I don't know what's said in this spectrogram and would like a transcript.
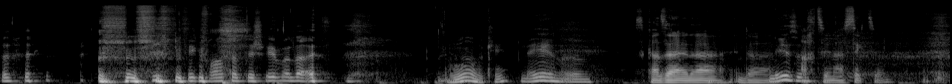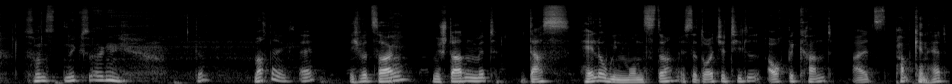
ich gefragt, ob der Schäfer da ist. Oh, okay. Nee. Äh, das kannst du ja in der, in der nee, 18er-Sektion. Sonst nichts eigentlich. Macht ja nichts. Ey, ich würde sagen, wir starten mit Das Halloween-Monster, ist der deutsche Titel, auch bekannt als Pumpkinhead.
